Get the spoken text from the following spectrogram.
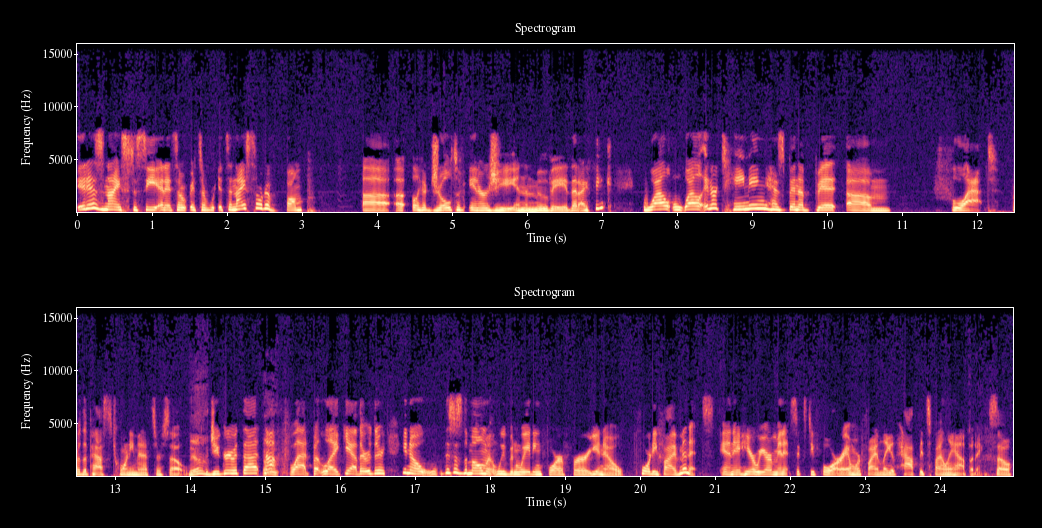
it is nice to see, and it's a it's a it's a nice sort of bump, uh, uh, like a jolt of energy in the movie that I think, while while entertaining, has been a bit um, flat for the past 20 minutes or so. Yeah. Would you agree with that? Not flat, but like, yeah, they're, they're, you know, this is the moment we've been waiting for, for, you know, 45 minutes. And here we are, minute 64, and we're finally, hap- it's finally happening. So,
